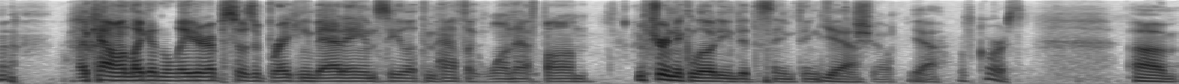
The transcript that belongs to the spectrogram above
like how, like in the later episodes of Breaking Bad, AMC let them have like one f bomb. I'm sure Nickelodeon did the same thing for yeah, the show. yeah, of course. Um,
